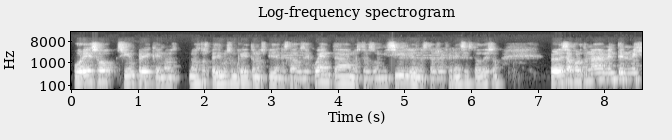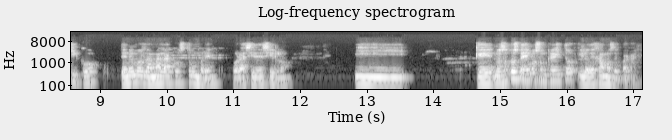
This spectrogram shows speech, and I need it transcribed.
Por eso, siempre que nosotros pedimos un crédito, nos piden estados de cuenta, nuestros domicilios, nuestras referencias, todo eso. Pero desafortunadamente en México tenemos la mala costumbre, por así decirlo, y que nosotros pedimos un crédito y lo dejamos de pagar.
